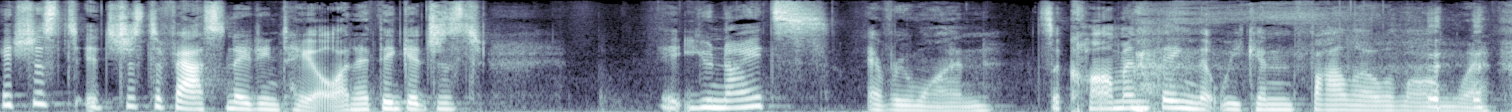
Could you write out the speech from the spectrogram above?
it's just, it's just a fascinating tale, and I think it just, it unites everyone. It's a common thing that we can follow along with.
